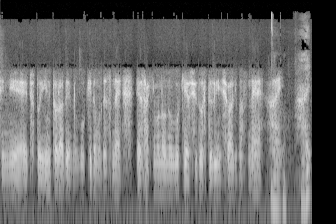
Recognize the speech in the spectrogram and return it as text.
心に、えー、ちょっとイントラデーの動きでもですね、えー、先物の動きが主導している印象ありますね。はい。はい。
